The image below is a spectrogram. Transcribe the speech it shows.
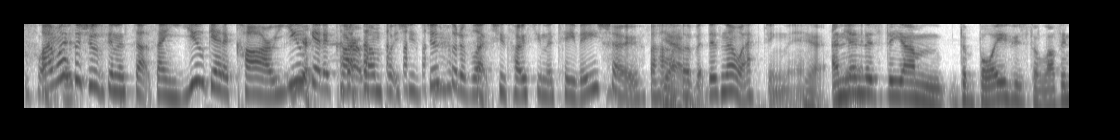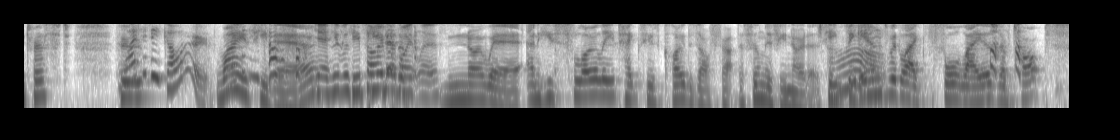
Yeah. I almost thought she was going to start saying, "You get a car, you Yeah. get a car." At one point, she's just sort of like she's hosting the TV show for half Yeah. of it. There's no acting there. Yeah, and then there's the um the boy who's the love interest. Who, Why did he go? Why Where is did he come there? Yeah, he was so appeared out of pointless. nowhere, and he slowly takes his clothes off throughout the film. If you notice, he Oh. begins with like four layers of tops,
